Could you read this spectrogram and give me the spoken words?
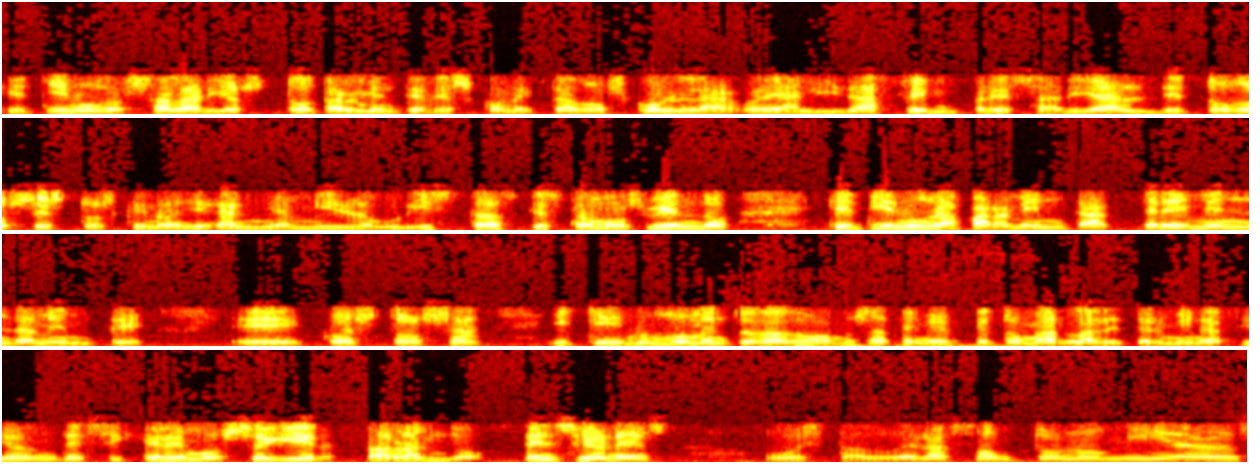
que tiene unos salarios totalmente desconectados con la realidad empresarial de todos estos que no llegan ni a mil euristas que estamos viendo, que tiene una paramenta tremendamente eh, costosa y que en un momento dado vamos a tener que tomar la determinación de si queremos seguir pagando pensiones o Estado de las autonomías,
